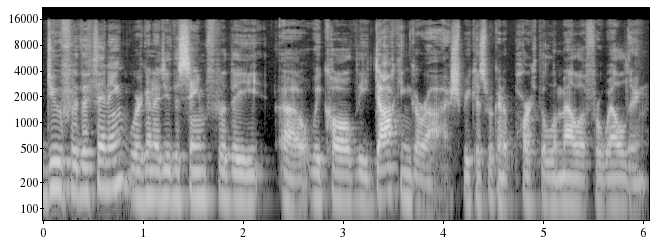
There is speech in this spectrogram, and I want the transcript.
do for the thinning, we're going to do the same for the uh, we call the docking garage because we're going to park the lamella for welding.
